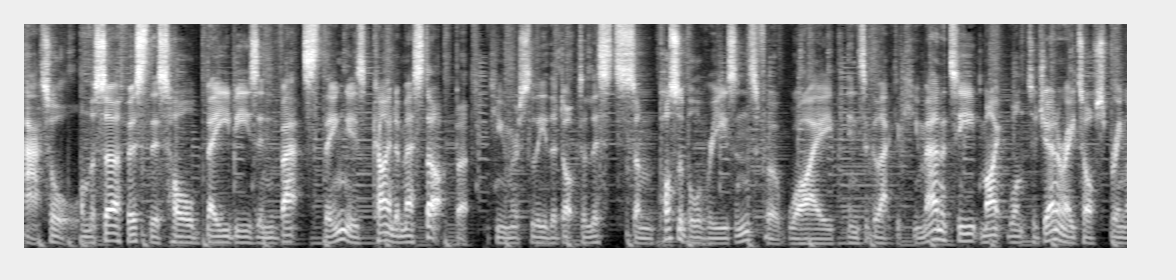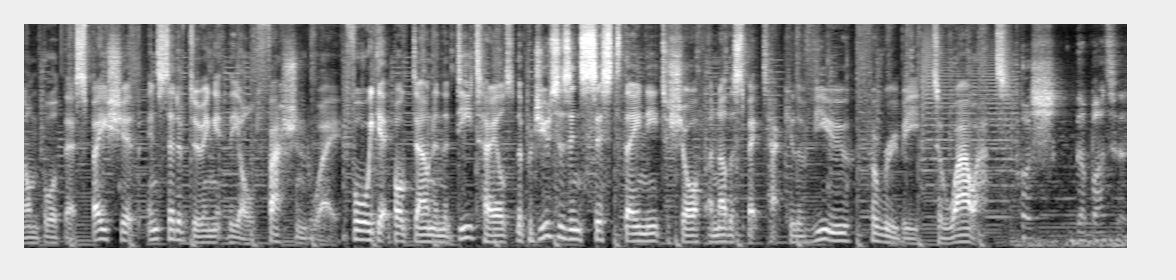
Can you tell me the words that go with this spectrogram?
at all. On the surface, this whole babies in vats thing is kinda messed up, but humorously the Doctor lists some possible reasons for why intergalactic humanity might want to generate offspring offspring on board their spaceship instead of doing it the old fashioned way. Before we get bogged down in the details, the producers insist they need to show off another spectacular view for Ruby to wow at. Push the button.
